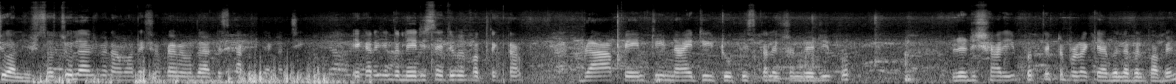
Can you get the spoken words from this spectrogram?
চুয়াল্লিশ। তো চলে আসবেন আমাদের সঙ্গে, আমি আমাদের অ্যাড্রেস কার্ডটি দেখাচ্ছি। এখানে কিন্তু লেডিস আইটেমের প্রত্যেকটা bra panty nighty two piece collection ready ready sari, প্রত্যেকটা প্রোডাক্ট অ্যাভেলেবেল পাবেন।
